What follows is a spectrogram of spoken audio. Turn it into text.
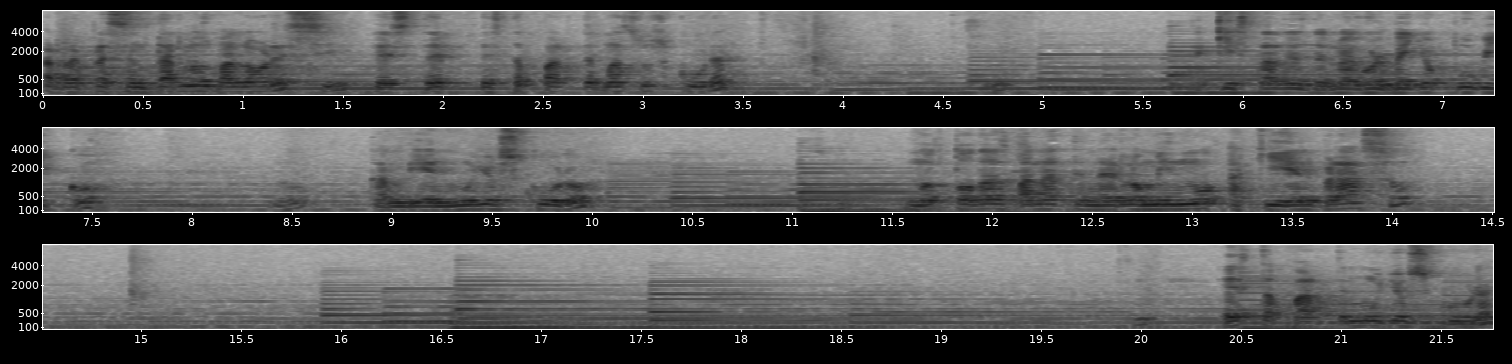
a representar los valores, ¿sí? este, esta parte más oscura. Aquí está desde luego el vello púbico, también muy oscuro. No todas van a tener lo mismo. Aquí el brazo. Esta parte muy oscura.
